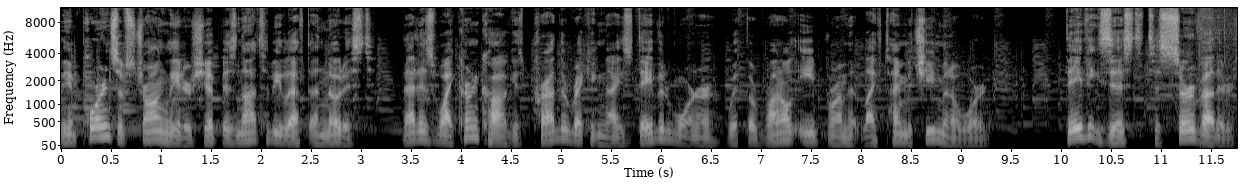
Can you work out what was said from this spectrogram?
The importance of strong leadership is not to be left unnoticed. That is why Kern COG is proud to recognize David Warner with the Ronald E. Brummett Lifetime Achievement Award. Dave exists to serve others.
